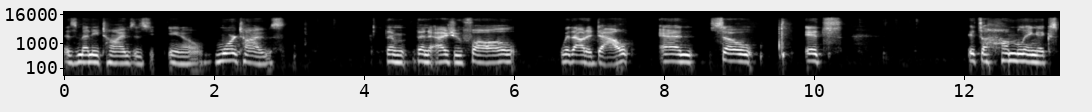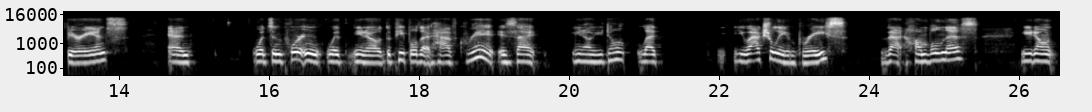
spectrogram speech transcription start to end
as many times as you know, more times than than as you fall, without a doubt. And so it's it's a humbling experience and what's important with you know the people that have grit is that you know you don't let you actually embrace that humbleness you don't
